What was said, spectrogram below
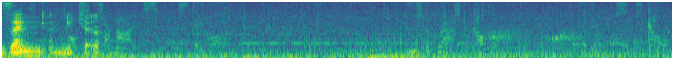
Zeng and Mika. Use the grass for cover. They won't see us coming.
